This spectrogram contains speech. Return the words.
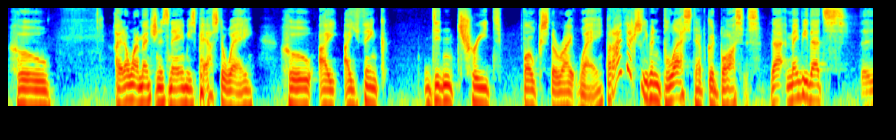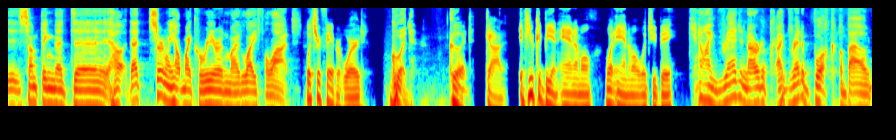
who I don't want to mention his name, he's passed away, who I I think didn't treat folks the right way. But I've actually been blessed to have good bosses. That maybe that's is something that uh, hel- that certainly helped my career and my life a lot. What's your favorite word? Good. Good. Got it. If you could be an animal, what animal would you be? You know, I read an article, I read a book about,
